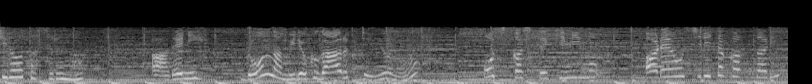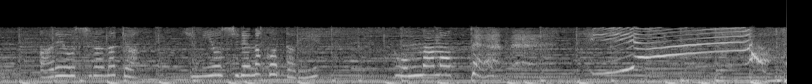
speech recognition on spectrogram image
知ろうとするの？あれにどんな魅力があるっていうの？もしかして君もあれを知りたかったり？あれを知らなきゃ君を知れなかったり？そんなのっていや退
